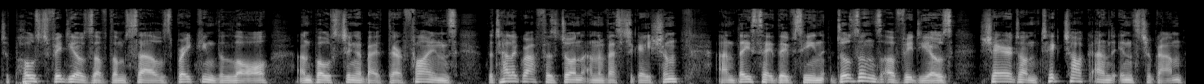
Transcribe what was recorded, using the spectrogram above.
to post videos of themselves breaking the law and boasting about their fines. The Telegraph has done an investigation and they say they've seen dozens of videos shared on TikTok and Instagram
